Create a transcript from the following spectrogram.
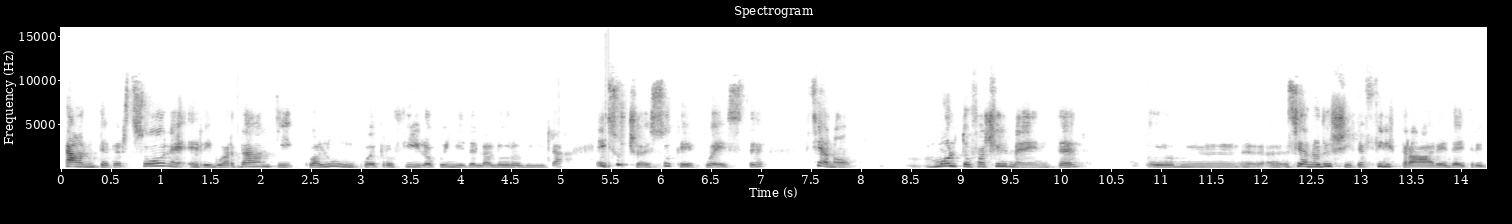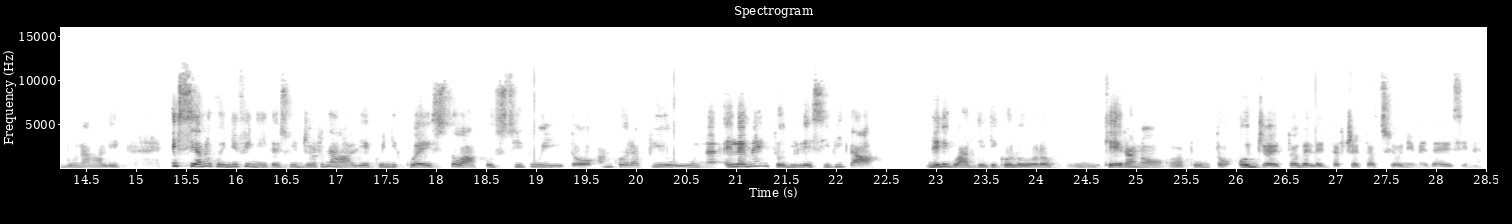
tante persone e riguardanti qualunque profilo, quindi della loro vita, è successo che queste siano molto facilmente ehm, eh, siano riuscite a filtrare dai tribunali e siano quindi finite sui giornali e quindi questo ha costituito ancora più un elemento di lesività nei riguardi di coloro mh, che erano appunto oggetto delle intercettazioni medesime.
